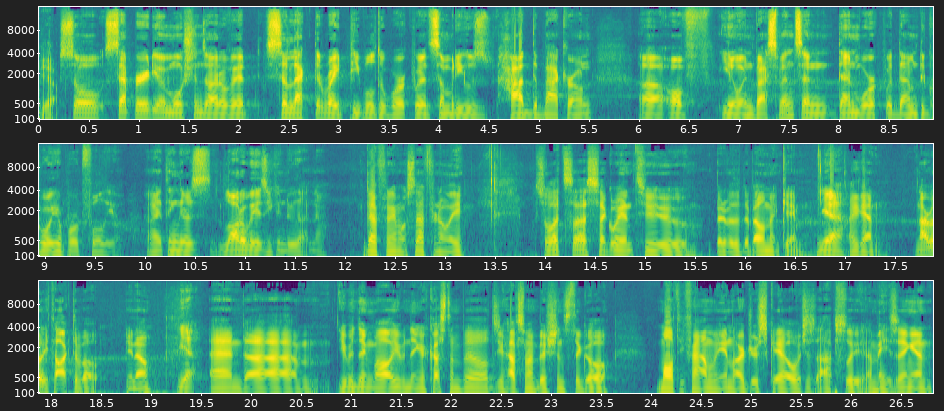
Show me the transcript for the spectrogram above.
Yeah. So separate your emotions out of it. Select the right people to work with. Somebody who's had the background uh, of you know investments, and then work with them to grow your portfolio. And I think there's a lot of ways you can do that now. Definitely, most definitely. So let's uh, segue into a bit of the development game. Yeah. Again, not really talked about, you know? Yeah. And um, you've been doing well. You've been doing your custom builds. You have some ambitions to go multifamily and larger scale, which is absolutely amazing. And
